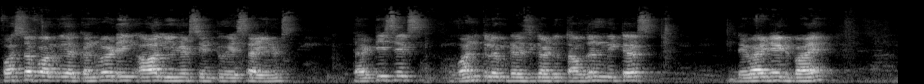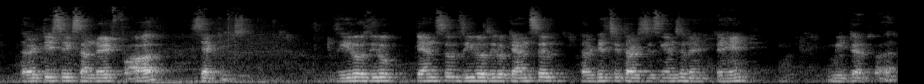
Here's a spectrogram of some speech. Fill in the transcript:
First of all, we are converting all units into SI units. 36, 1 kilometer is equal to 1000 meters divided by 3600 per seconds. 0, 0 cancel, 0, 0 cancel, 36, 36 cancel and 10 meter per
